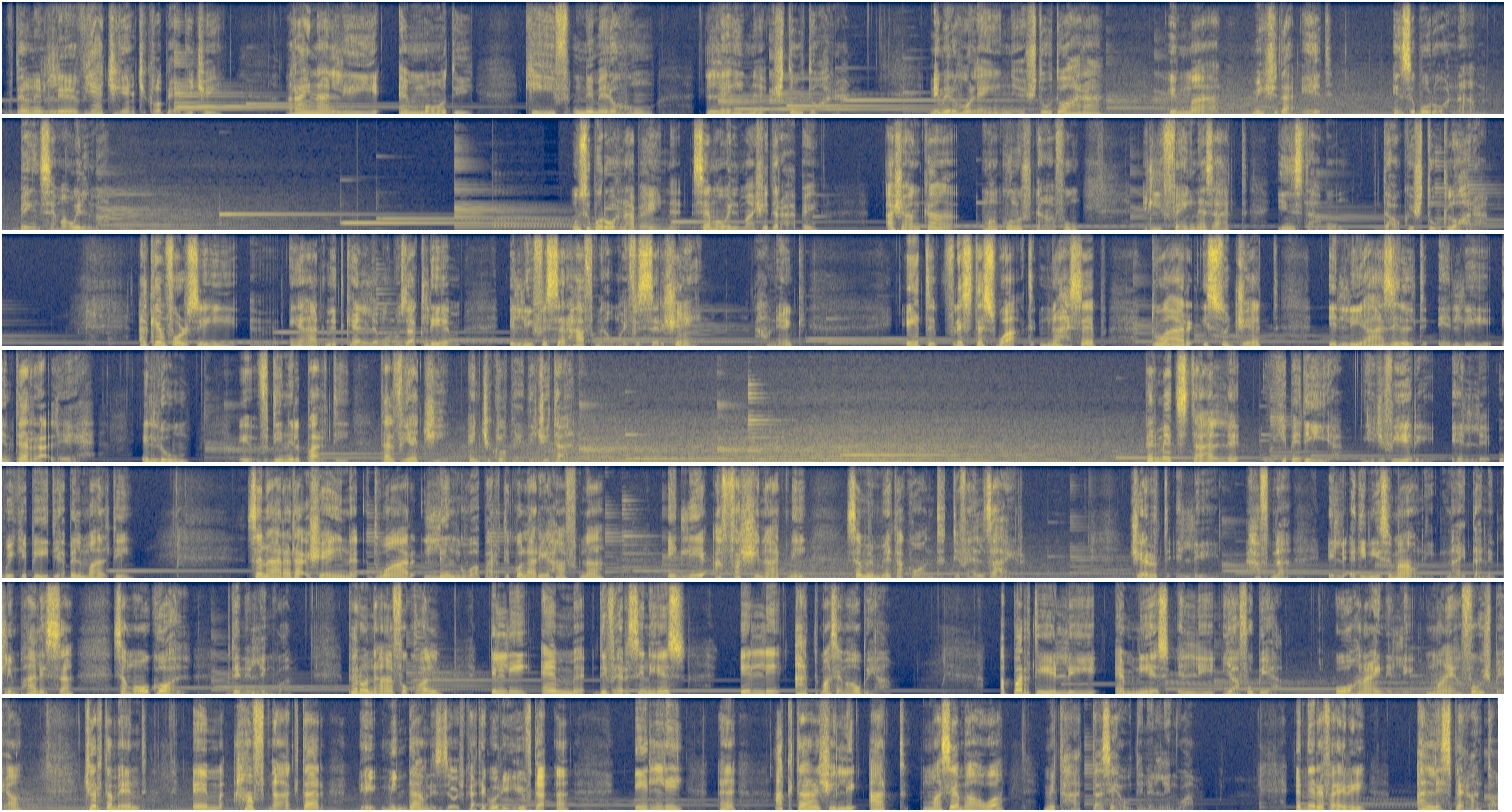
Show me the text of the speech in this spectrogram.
F'dawn il-vjaġġi enċiklopedici, rajna li hemm modi kif nimirħu lejn xtut oħra. Nimirħu lejn xtut oħra imma minn xi daqqiet insibu ruħna bejn sema u ilma. Unsibu ruħna bejn sema u ilma xi drabi għax anka ma nkunux nafu il-fejn eżatt jinstabu dawk ix-xtut l-oħra. Għalkemm forsi jgħat nitkellem u nuża kliem illi jfisser ħafna u ma jfisser xejn hawnhekk, qiegħed fl-istess waqt naħseb dwar is-suġġett illi għażilt illi interraq lejh illum f'din il-parti tal-vjaġġi enċiklopediċi tagħna. Permezz tal-Wikipedija jiġifieri il-Wikipedia bil-Malti, se nara daqsxejn dwar lingwa partikolari ħafna illi affaxxinatni sa minn meta kont tifel żgħir. Ċert illi ħafna illi qegħdin jisimgħuni ngħid dan il-kliem bħalissa semgħu wkoll b'din il-lingwa. Però naf ukoll illi hemm diversi nies illi qatt ma semgħu biha. Apparti li hemm nies li jafu biha u oħrajn li ma jafux biha, ċertament hemm ħafna aktar minn dawn iż-żewġ kategoriji f'daqqa illi aktarx illi qatt ma semgħuha mitħatta sew din il-lingwa. Qed nirreferi għall-Esperanto.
